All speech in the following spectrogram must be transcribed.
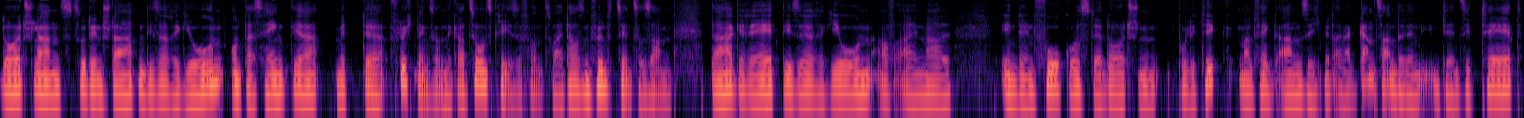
Deutschlands zu den Staaten dieser Region. Und das hängt ja mit der Flüchtlings- und Migrationskrise von 2015 zusammen. Da gerät diese Region auf einmal in den Fokus der deutschen Politik. Man fängt an, sich mit einer ganz anderen Intensität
